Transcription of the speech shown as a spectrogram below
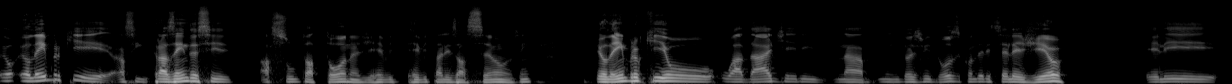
eu, eu lembro que, assim, trazendo esse assunto à tona de revi- revitalização, assim, eu lembro que o, o Haddad, ele, na, em 2012, quando ele se elegeu, ele,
